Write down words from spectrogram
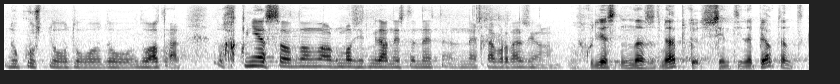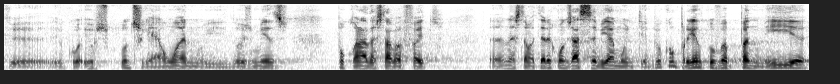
do custo do, do, do, do, altar. Reconhece alguma legitimidade nesta, nesta, nesta abordagem ou não? Reconheço na legitimidade porque senti na pele, portanto, que eu, eu, quando cheguei há um ano e dois meses pouco ou nada estava feito uh, nesta matéria quando já sabia há muito tempo. Eu compreendo que houve a pandemia,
